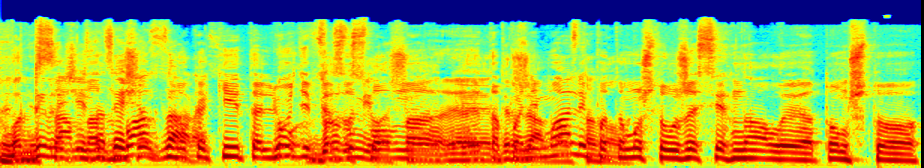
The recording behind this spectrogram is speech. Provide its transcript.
Вот не дивлячись сам на те, що Нацбанк, зараз. но какие-то Ну, люди, зрозуміло, безусловно, що не это державна понимали, установа. потому что уже сигналы о том, что,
